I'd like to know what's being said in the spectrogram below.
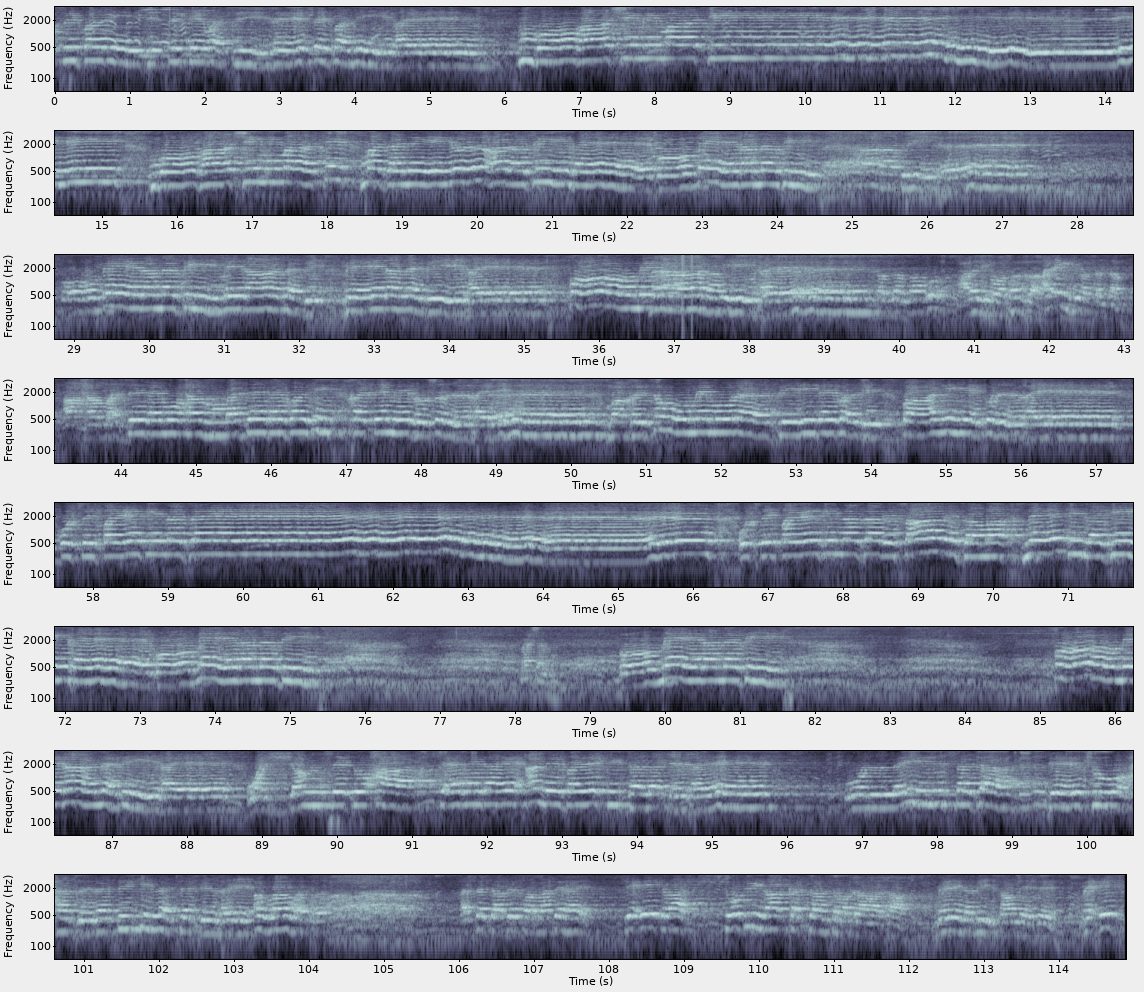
उस बनी जिसके वसीले से बनी है। वो हाशिमी माँ की वो हाशिमी माँ मदनी अहमद रे मोहम्मद रे वही खत्म रसुल है मखदूम मुरब्बी रे वही वाली कुल है उस पर नज़र उस पर नज़र सारे जमाने की माशाल्लाह वो मेरा नबी वो मेरा नबी है वशम्स दुहा चेहरे अनबर की झलक है वल्लैल सजा देखो हज़रत की लचक है रात चौथी रात का चाँद चमक रहा था। मेरे नबी सामने थे। मैं एक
